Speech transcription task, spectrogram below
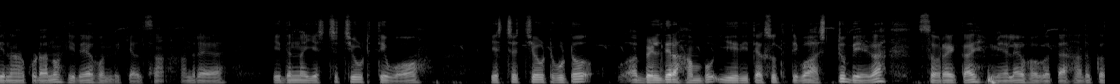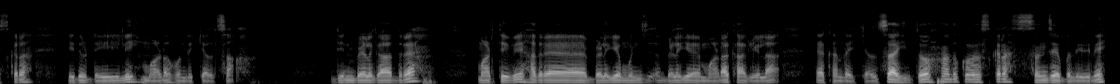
ದಿನ ಕೂಡ ಇದೇ ಒಂದು ಕೆಲಸ. ಅಂದರೆ ಇದನ್ನು ಎಷ್ಟು ಚಿವುಟ್ತೀವೋ ಎಷ್ಟು ಚಿವುಟ್ಬಿಟ್ಟು ಬೆಳೆದಿರೋ ಹಂಬು ಈ ರೀತಿಯಾಗಿ ಸುತ್ತೀವೋ ಅಷ್ಟು ಬೇಗ ಸೋರೆಕಾಯಿ ಮೇಲೆ ಹೋಗುತ್ತೆ. ಅದಕ್ಕೋಸ್ಕರ ಇದು ಡೈಲಿ ಮಾಡೋ ಒಂದು ಕೆಲಸ. ದಿನ ಬೆಳಗಾದರೆ ಮಾಡ್ತೀವಿ, ಆದರೆ ಬೆಳಗ್ಗೆ ಮುಂಜೆ, ಬೆಳಗ್ಗೆ ಮಾಡೋಕ್ಕಾಗಲಿಲ್ಲ. ಯಾಕಂದರೆ ಕೆಲಸ ಇತ್ತು. ಅದಕ್ಕೋಸ್ಕರ ಸಂಜೆ ಬಂದಿದ್ದೀನಿ.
